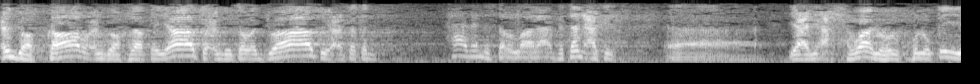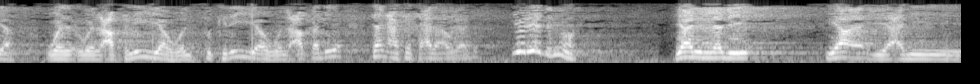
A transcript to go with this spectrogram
عنده أفكار وعنده أخلاقيات وعنده توجهات ويعتقد هذا نسأل الله العافية. فتنعكس آه، يعني أحواله الخلقية والعقلية والفكرية والعقدية تنعكس على أولاده. يريد أنه يعني الذي يعني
